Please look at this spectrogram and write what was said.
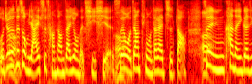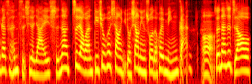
我觉得这是我们牙医师常常在用的器械，所以我这样听我大概知道。所以您看了一个应该是很仔细的牙医师，那治疗完的确会像有像您说的会敏感，嗯，所以但是只要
